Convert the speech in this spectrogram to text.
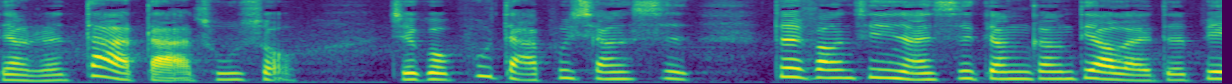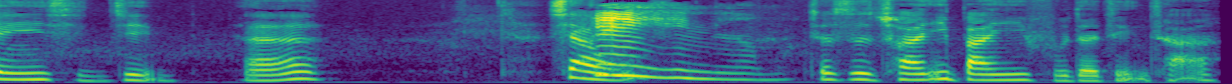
两人大打出手，结果不打不相识，对方竟然是刚刚调来的便衣刑警。嗯，下午就是穿一般衣服的警察，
